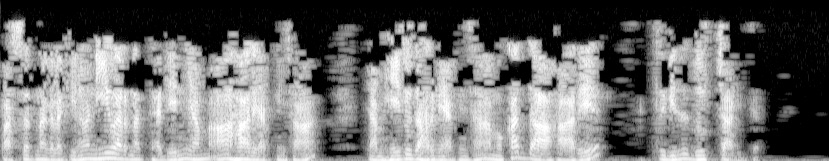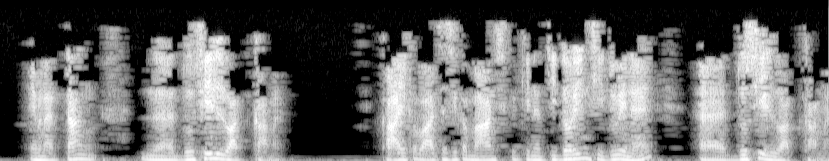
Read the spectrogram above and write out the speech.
පස්සට නගලා කියනවා නීවරණත් හැදෙන්නේ යම් ආහාරයක් නිසා යම් හේතු ධර්මයක් නිසා මොකද්ද ආහාරය ත්‍රිවිධ දුස්චරිත. එහෙම නැත්නම් දුසිල්වත්කම. කායික වාචසික මානසික කියන තිදොරින් සිදුවෙන දුසිල්වත්කම.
